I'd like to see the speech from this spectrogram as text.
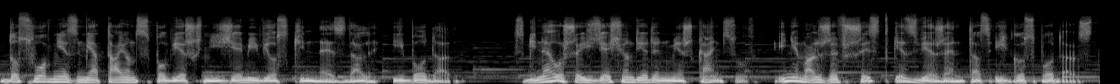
dosłownie zmiatając z powierzchni ziemi wioski Nezdal i Bodal. Zginęło 61 mieszkańców i niemalże wszystkie zwierzęta z ich gospodarstw,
